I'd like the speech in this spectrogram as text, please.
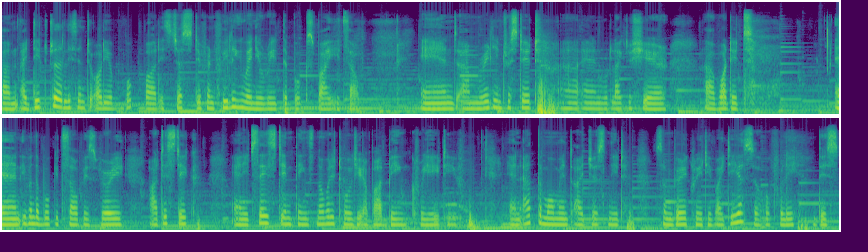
Um, i did listen to audiobook but it's just different feeling when you read the books by itself. And i'm really interested uh, and would like to share uh, what it and even the book itself is very artistic and it says 10 things nobody told you about being creative. And at the moment i just need some very creative ideas so hopefully this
